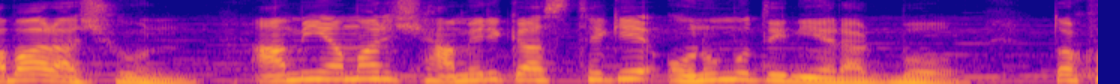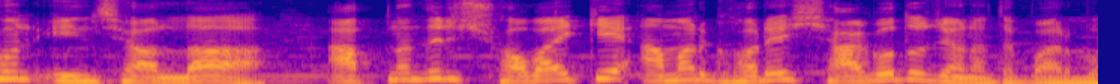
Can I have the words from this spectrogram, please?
আবার আসুন। আমি আমার স্বামীর কাছ থেকে অনুমতি নিয়ে রাখব। তখন ইনশাআল্লাহ আপনাদের সবাইকে আমার ঘরে স্বাগত জানাতে পারব।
